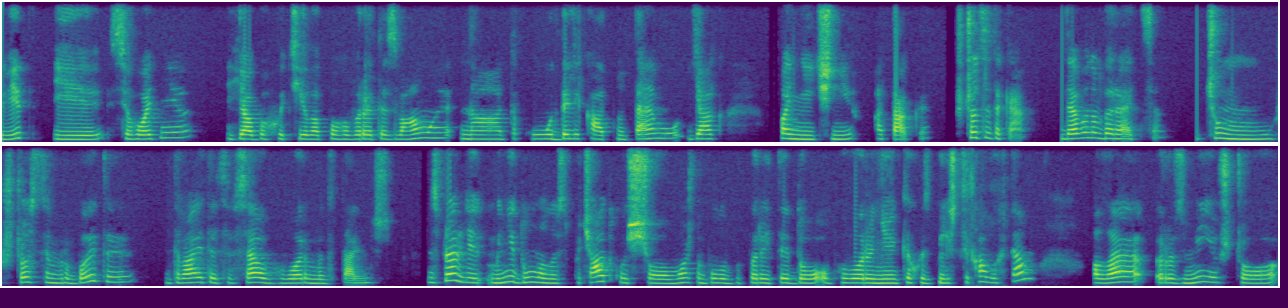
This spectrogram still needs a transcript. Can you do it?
привіт! І сьогодні я би хотіла поговорити з вами на таку делікатну тему, як панічні атаки. Що це таке? Де воно береться? Чому? Що з цим робити? Давайте це все обговоримо детальніше. Насправді мені думалось спочатку, що можна було б перейти до обговорення якихось більш цікавих тем, але розумію, що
